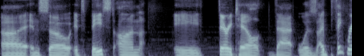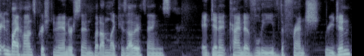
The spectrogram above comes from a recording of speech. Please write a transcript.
Uh, and so it's based on a fairy tale that was, I think, written by Hans Christian Andersen, but unlike his other things, it didn't kind of leave the French region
